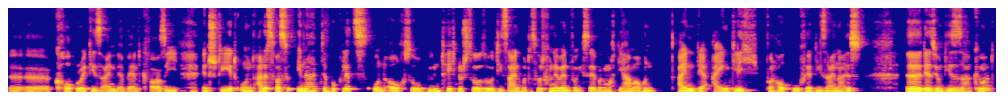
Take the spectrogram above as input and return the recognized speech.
äh, äh, Corporate Design der Band quasi entsteht und alles, was so innerhalb der Booklets und auch so bühnentechnisch so, so designt wird, das wird von der Band wirklich selber gemacht. Die haben auch einen, einen der eigentlich von Hauptberuf her Designer ist, äh, der sich um diese Sache kümmert.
